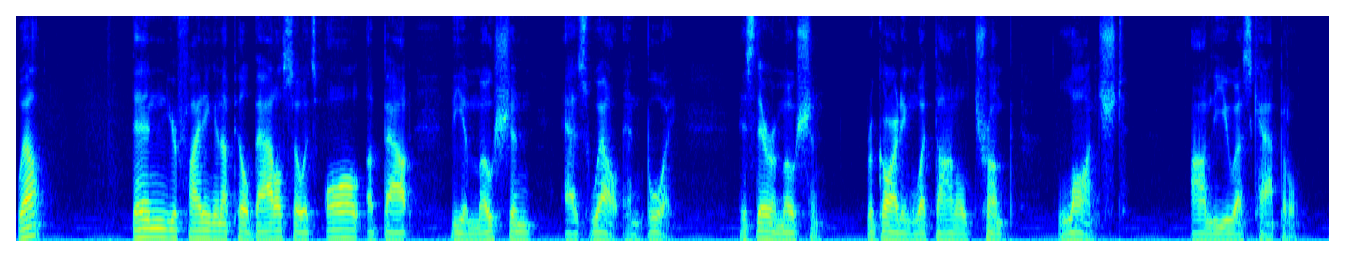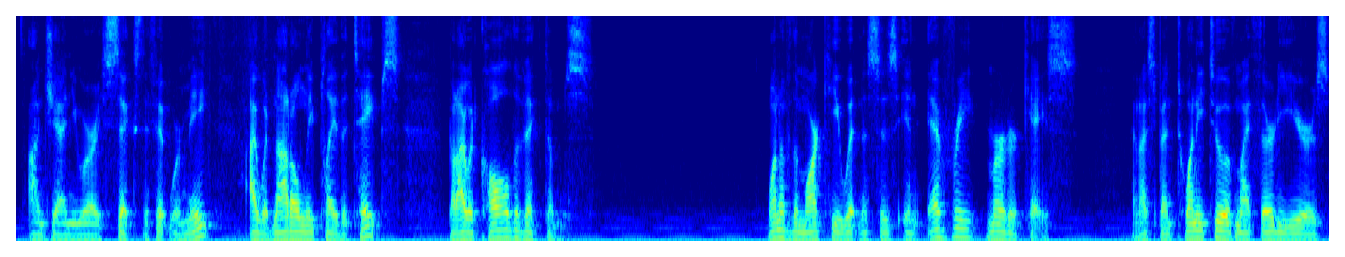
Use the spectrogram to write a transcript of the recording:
well, then you're fighting an uphill battle. So it's all about the emotion as well. And boy, is there emotion regarding what Donald Trump launched on the U.S. Capitol on January 6th. If it were me, I would not only play the tapes, but I would call the victims. One of the marquee witnesses in every murder case, and I spent 22 of my 30 years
